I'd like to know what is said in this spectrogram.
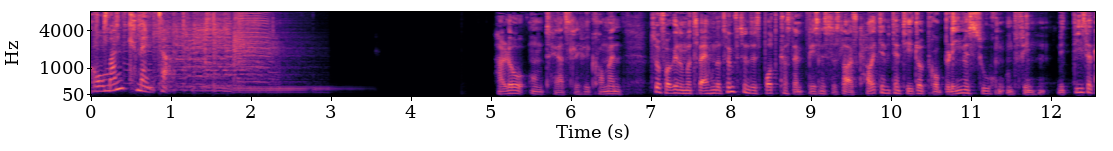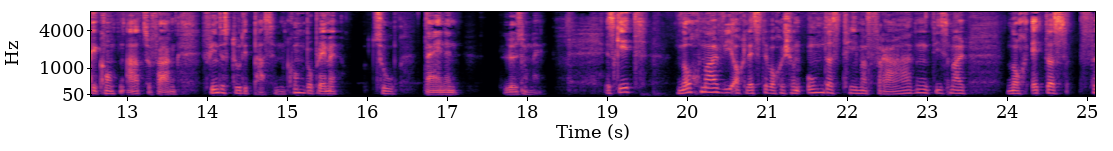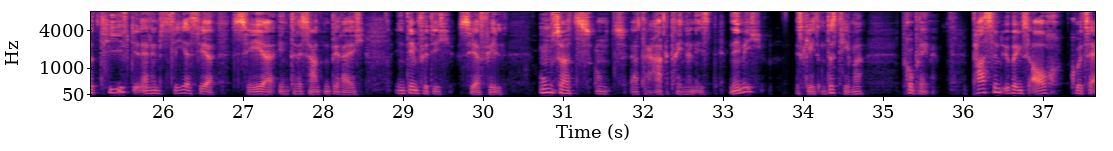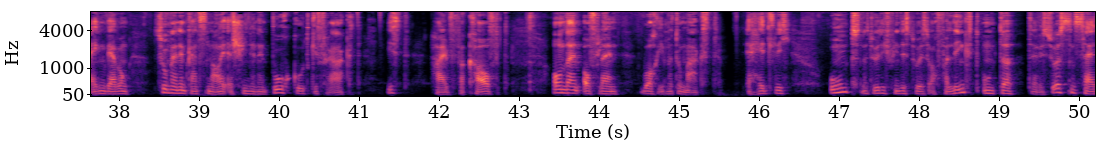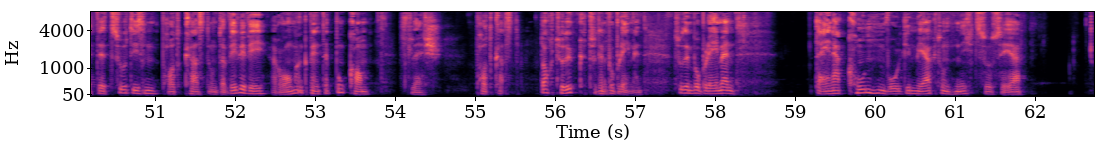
Roman Kmenter. Hallo und herzlich willkommen zur Folge Nummer 215 des Podcasts Ein Business, das läuft. Heute mit dem Titel Probleme suchen und finden. Mit dieser gekonnten Art zu fragen, findest du die passenden Kundenprobleme zu deinen Lösungen. Es geht nochmal, wie auch letzte Woche schon, um das Thema Fragen. Diesmal noch etwas vertieft in einem sehr, sehr, sehr interessanten Bereich, in dem für dich sehr viel Umsatz und Ertrag drinnen ist. Nämlich, es geht um das Thema Probleme. Passend übrigens auch, kurze Eigenwerbung, zu meinem ganz neu erschienenen Buch Gut gefragt, ist halb verkauft, online, offline, wo auch immer du magst, erhältlich und natürlich findest du es auch verlinkt unter der Ressourcenseite zu diesem Podcast unter www.romangmenta.com slash podcast. Doch zurück zu den Problemen. Zu den Problemen deiner Kunden wohlgemerkt und nicht so sehr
